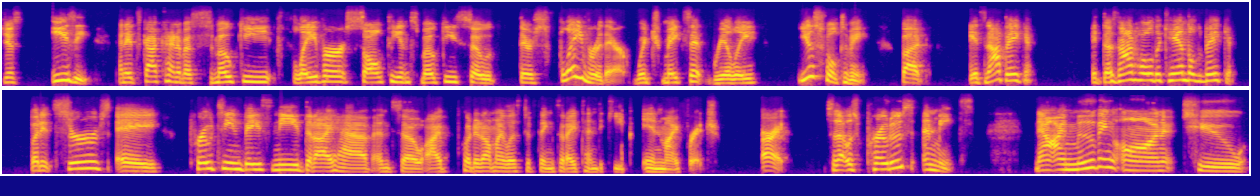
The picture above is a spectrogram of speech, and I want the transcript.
just easy. And it's got kind of a smoky flavor, salty and smoky. So there's flavor there, which makes it really useful to me. But it's not bacon. It does not hold a candle to bacon, but it serves a protein based need that I have. And so I put it on my list of things that I tend to keep in my fridge. All right. So that was produce and meats. Now I'm moving on to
